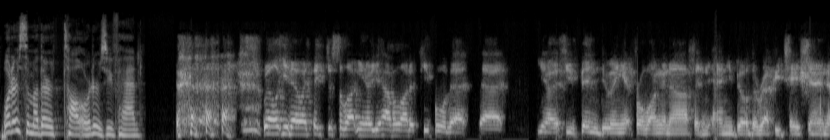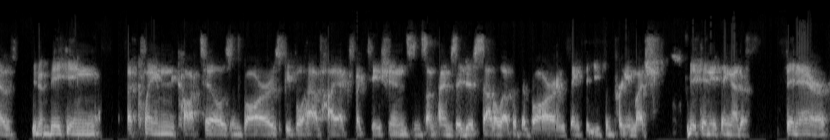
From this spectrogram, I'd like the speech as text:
What are some other tall orders you've had? well, you know, I think just a lot, you know, you have a lot of people that, that, you know, if you've been doing it for long enough and, and you build the reputation of, you know, making acclaimed cocktails and bars, people have high expectations and sometimes they just saddle up at the bar and think that you can pretty much make anything out of thin air,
